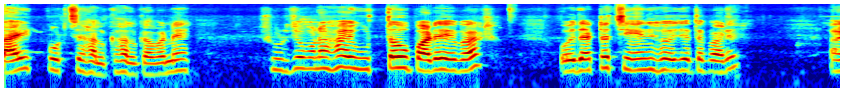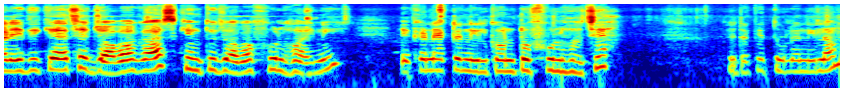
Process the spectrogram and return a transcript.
লাইট পড়ছে হালকা হালকা মানে সূর্য মনে হয় উঠতেও পারে এবার। ওয়েদারটা চেঞ্জ হয়ে যেতে পারে। আর এদিকে আছে জবা গাছ, কিন্তু জবা ফুল হয়নি। এখানে একটা নীলকণ্ঠ ফুল হয়েছে। এটাকে তুলে নিলাম।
